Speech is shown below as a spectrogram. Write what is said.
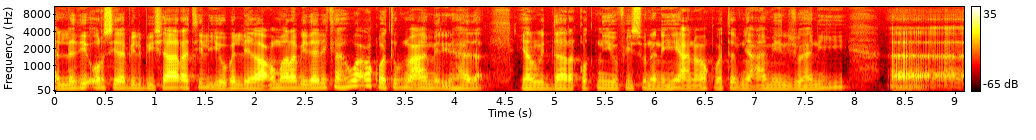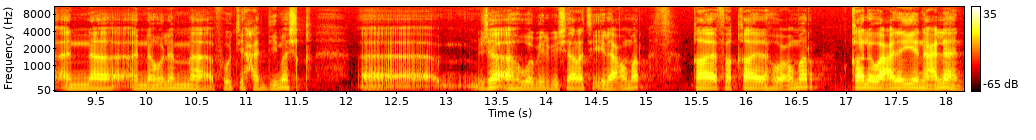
الذي أرسل بالبشارة ليبلغ عمر بذلك. هو عقبة بن عامر هذا. يروي الدار قطني في سننه عن عقبة بن عامر الجهني أن أنه لما فتحت دمشق آه، جاء هو بالبشارة إلى عمر قال فقال له عمر قال وعلي نعلان.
